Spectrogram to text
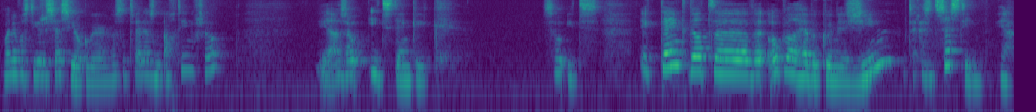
Wanneer was die recessie ook weer? Was het 2018 of zo? Ja, zoiets denk ik. Zoiets. Ik denk dat uh, we ook wel hebben kunnen zien. 2016, ja.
